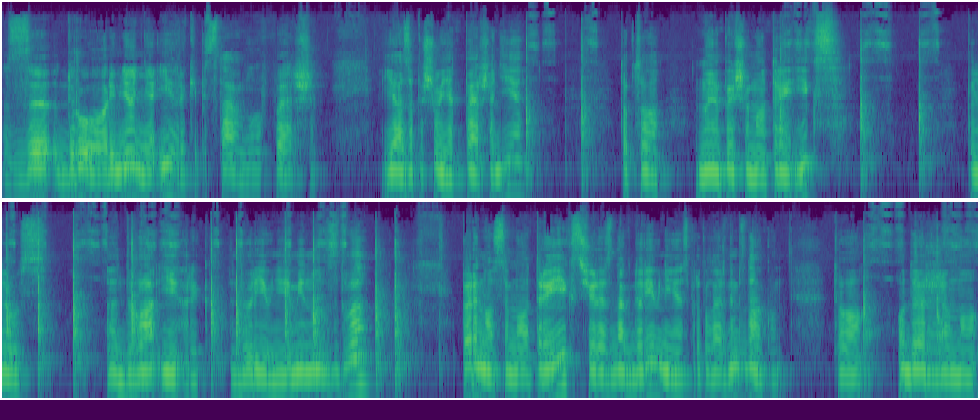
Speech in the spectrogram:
з другого рівняння y і підставимо в перше. Я запишу як перша дія. Тобто ми пишемо 3х плюс 2y дорівнює мінус 2. Переносимо 3х через знак дорівнює з протилежним знаком. То одержимо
